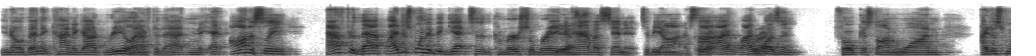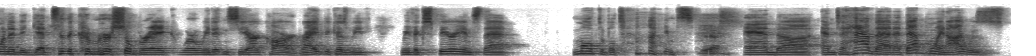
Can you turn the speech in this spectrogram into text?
you know, then it kind of got real after that. And, and honestly, after that, I just wanted to get to the commercial break and have us in it, to be honest. Correct. I, I Correct. wasn't focused on one I just wanted to get to the commercial break where we didn't see our card, right? Because we've we've experienced that multiple times. Yes. And uh, and to have that at that point, I was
